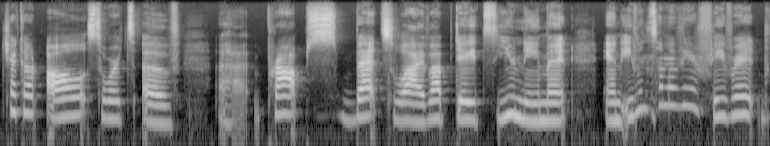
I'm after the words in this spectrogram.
Check out all sorts of uh, props, bets, live updates, you name it, and even some of your favorite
